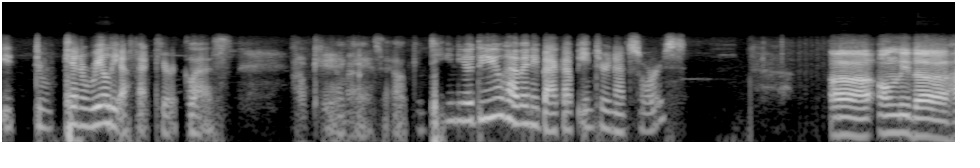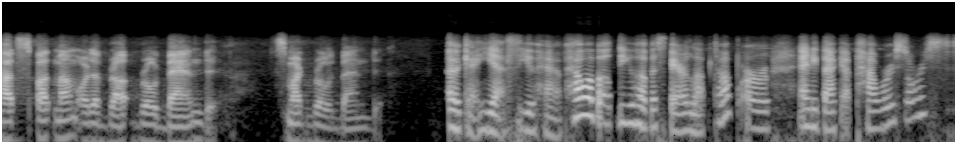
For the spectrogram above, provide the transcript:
it can really affect your class. Okay, ma'am. Okay, so I'll continue. Do you have any backup internet source? Uh, only the hotspot, ma'am, or the bro- broadband, smart broadband. Okay, yes, you have. How about do you have a spare laptop or any backup power source?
